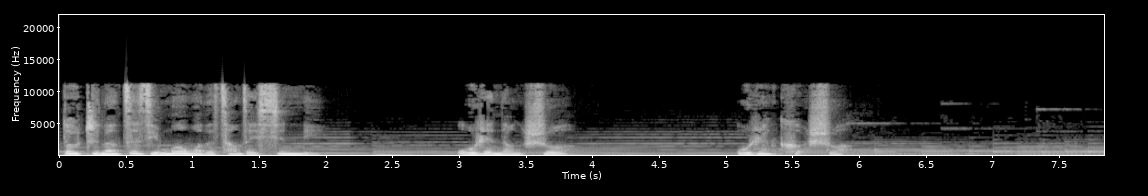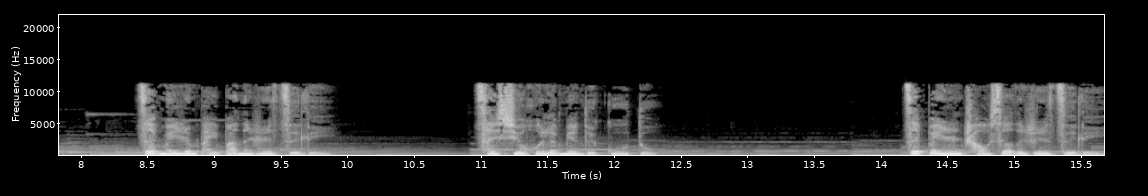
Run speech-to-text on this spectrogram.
都只能自己默默的藏在心里，无人能说，无人可说。在没人陪伴的日子里，才学会了面对孤独；在被人嘲笑的日子里。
